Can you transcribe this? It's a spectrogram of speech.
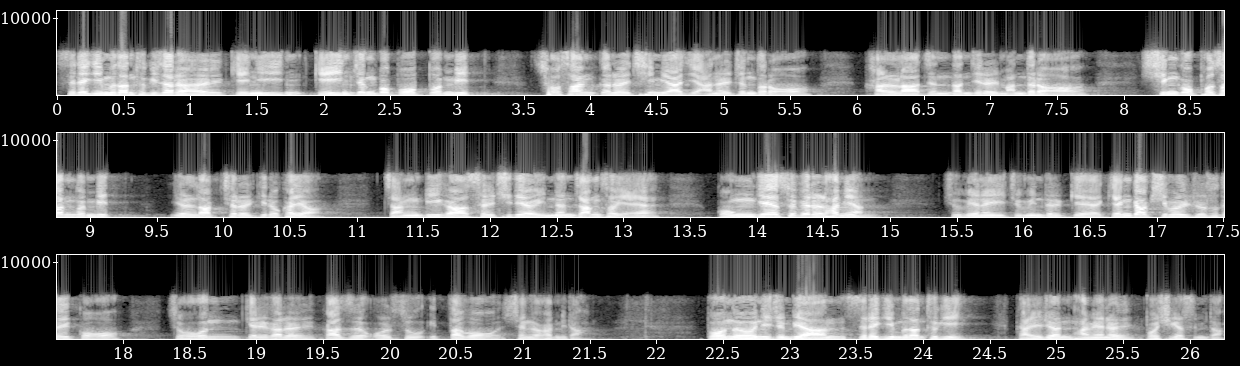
쓰레기 무단 투기자를 개인, 개인정보보호법 및 초상권을 침해하지 않을 정도로 칼라 전단지를 만들어 신고 포상권 및 연락처를 기록하여 장비가 설치되어 있는 장소에 공개 수배를 하면 주변의 주민들께 경각심을 줄 수도 있고 좋은 결과를 가져올 수 있다고 생각합니다. 본 의원이 준비한 쓰레기 무단 투기 관련 화면을 보시겠습니다.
